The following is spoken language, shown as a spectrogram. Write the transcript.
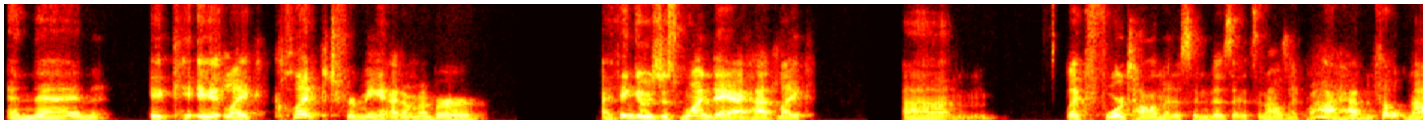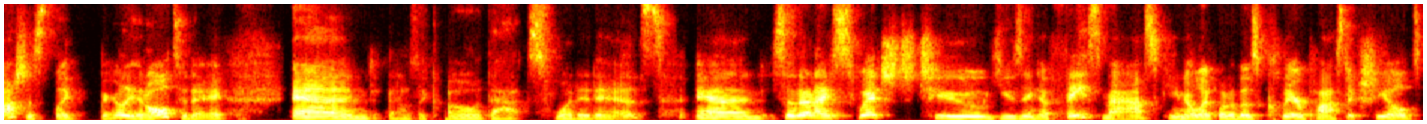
and then it, it like clicked for me. I don't remember. I think it was just one day I had like, um, like four telemedicine visits and I was like, wow, I haven't felt nauseous like barely at all today. And, and I was like, oh, that's what it is. And so then I switched to using a face mask, you know, like one of those clear plastic shields.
